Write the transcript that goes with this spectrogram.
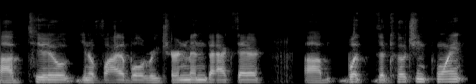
uh, two, you know, viable return men back there. Um, what the coaching point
